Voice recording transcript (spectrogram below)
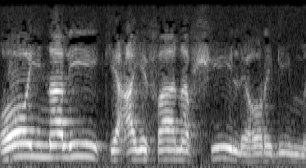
אוי נא לי כי עייפה נפשי להורגים.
